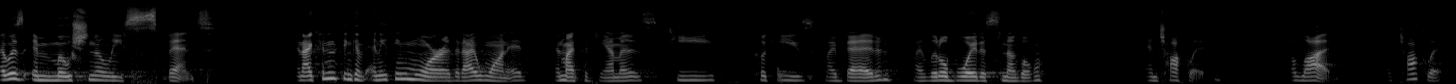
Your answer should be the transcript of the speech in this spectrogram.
I was emotionally spent. And I couldn't think of anything more that I wanted than my pajamas, tea, cookies, my bed, my little boy to snuggle, and chocolate. A lot of chocolate.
